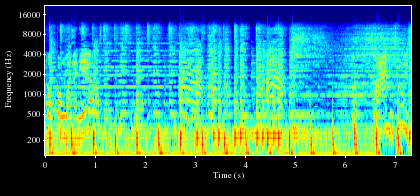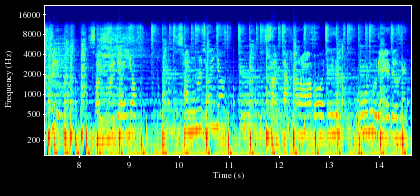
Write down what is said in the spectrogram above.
아니 만복봉 버전이에요 원투 쓰리. 선물 줘요. 선물 줘요. 산타 할아버지는 우는 애들은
